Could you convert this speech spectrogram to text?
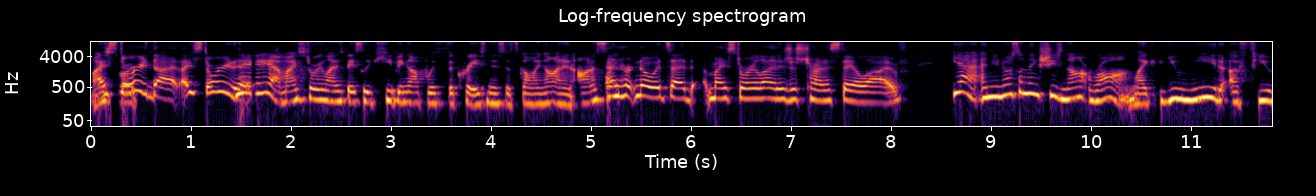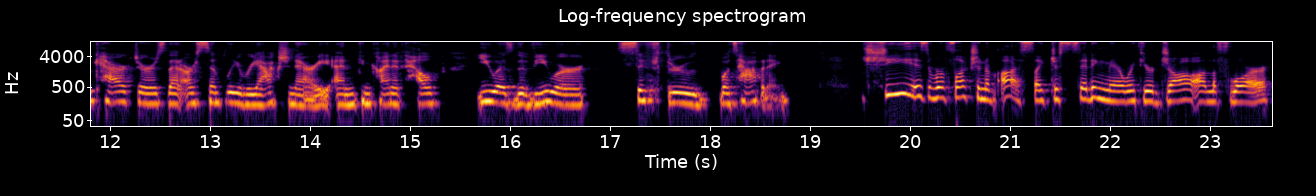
my I story- storied that. I storied Yeah, it. yeah, yeah. My storyline is basically keeping up with the craziness that's going on. And honestly, And her no, it said my storyline is just trying to stay alive. Yeah, and you know something? She's not wrong. Like, you need a few characters that are simply reactionary and can kind of help you as the viewer sift through what's happening. She is a reflection of us, like just sitting there with your jaw on the floor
